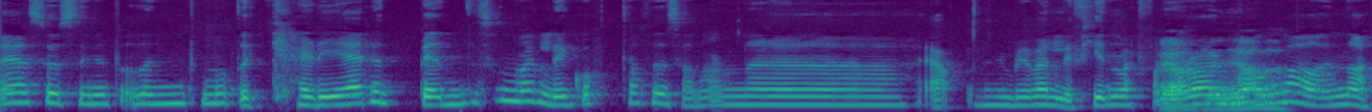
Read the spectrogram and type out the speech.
Jeg syns den, den på en måte kler et bed sånn veldig godt. Da, synes jeg, når den, eh, ja, den blir veldig fin, i hvert fall Ja, den har mange av den. da.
